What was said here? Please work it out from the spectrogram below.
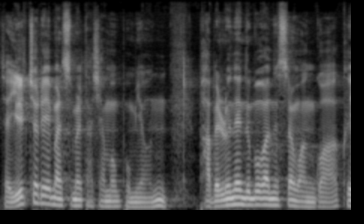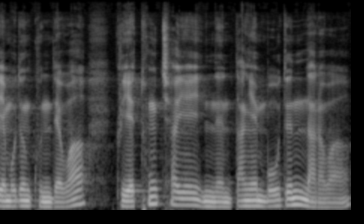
자, 1절의 말씀을 다시 한번 보면 바벨론의 느부갓네살 왕과 그의 모든 군대와 그의 통치하에 있는 땅의 모든 나라와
